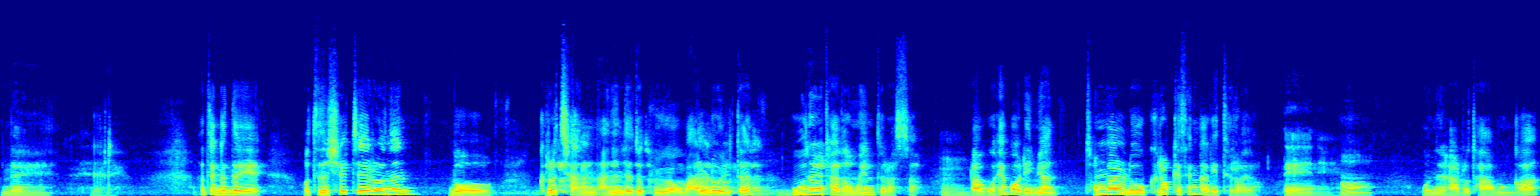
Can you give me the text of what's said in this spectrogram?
네, 그래요. 하여튼 근데 예, 어쨌든 실제로는 뭐 그렇지 않, 않은데도 불구하고 말로 일단 오늘 다 너무 힘들었어 음. 라고 해버리면 정말로 그렇게 생각이 들어요. 네, 네. 어, 오늘 하루 다 뭔가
